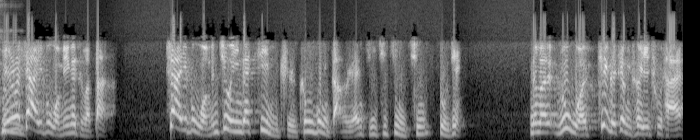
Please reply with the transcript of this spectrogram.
比如说，下一步我们应该怎么办？下一步我们就应该禁止中共党员及其近亲入境。那么，如果这个政策一出台，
